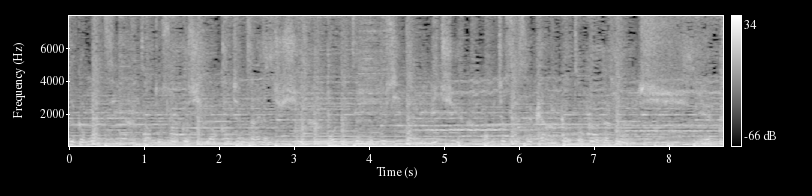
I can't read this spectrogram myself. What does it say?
是个问题。早就说过需要空间才能继续。我也真的不希望你离去，我们就试试看，各走各的路。嘘，别哭，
